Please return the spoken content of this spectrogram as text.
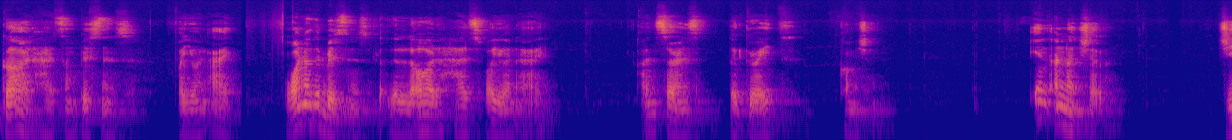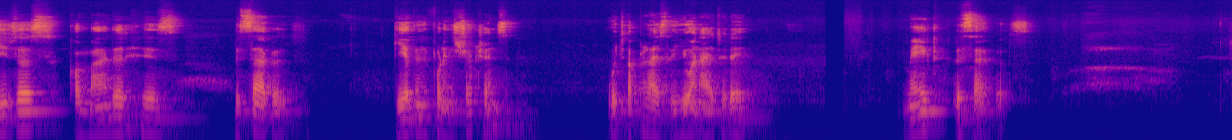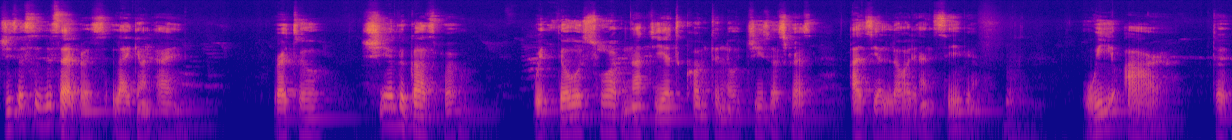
God has some business for you and I. One of the business that the Lord has for you and I concerns the Great Commission. In a nutshell, Jesus commanded his disciples, gave them full instructions, which applies to you and I today. Make disciples. Jesus' disciples, like you and I, were to share the gospel with those who have not yet come to know Jesus Christ as your Lord and Savior. We are to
